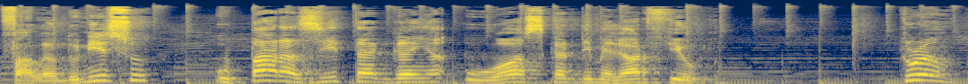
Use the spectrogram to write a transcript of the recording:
Falando nisso, o Parasita ganha o Oscar de melhor filme. Trump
